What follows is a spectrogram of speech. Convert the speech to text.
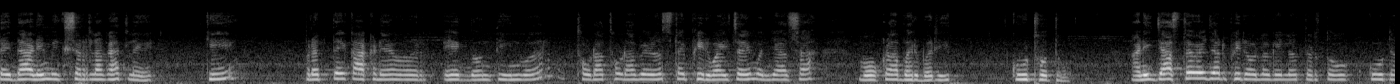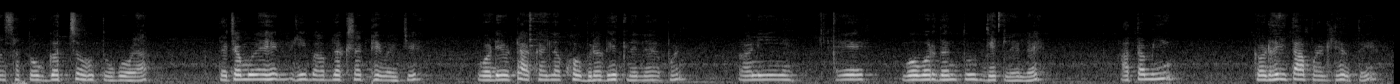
ते दाणे मिक्सरला घातले की प्रत्येक आकड्यावर एक दोन तीनवर थोडा थोडा वेळच ते फिरवायचं आहे म्हणजे असा मोकळा भरभरीत कूट होतो. आणि जास्त वेळ जर फिरवलं गेलं तर तो कूट असा तो गच्च होतो गोळा. त्याच्यामुळे हे ही बाब लक्षात ठेवायची. वडीव टाकायला खोबरं घेतलेलं आहे आपण. आणि हे गोवर्धन तूप घेतलेलं आहे. आता मी कढई तापायला ठेवते.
